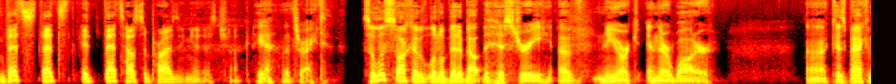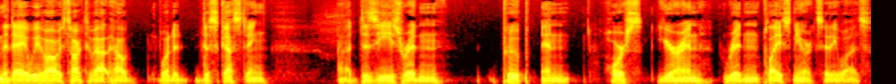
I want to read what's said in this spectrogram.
that's that's it, that's how surprising it is, Chuck. Yeah, that's right. So let's talk a little bit about the history of New York and their water. Because back in the day, we've always talked about how what a disgusting, uh, disease-ridden, poop and horse urine-ridden place New York City was.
